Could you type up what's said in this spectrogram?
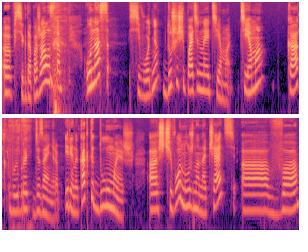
Э, всегда пожалуйста. У нас сегодня душещипательная тема. Тема «Как выбрать дизайнера». Ирина, как ты думаешь, а, с чего нужно начать а, в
